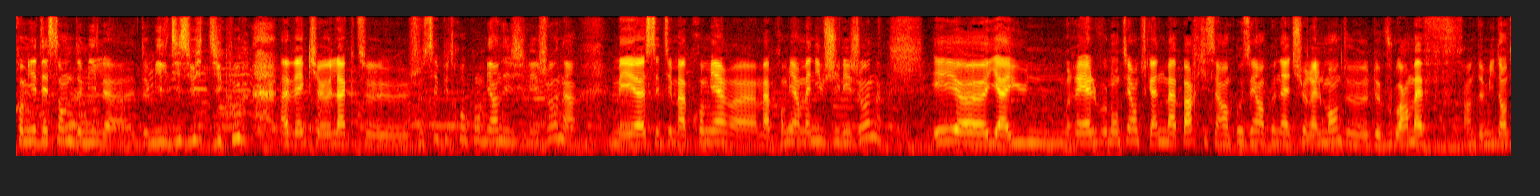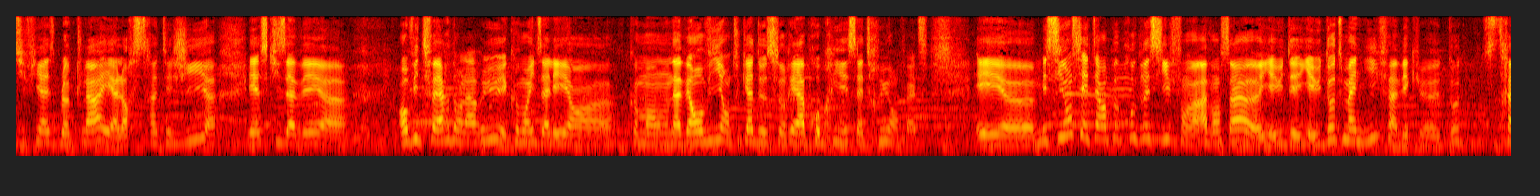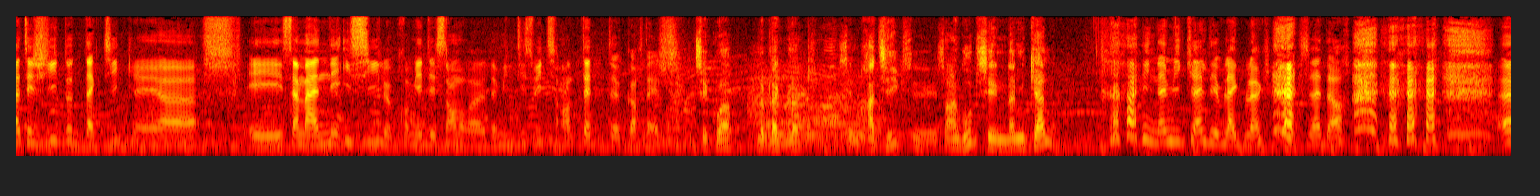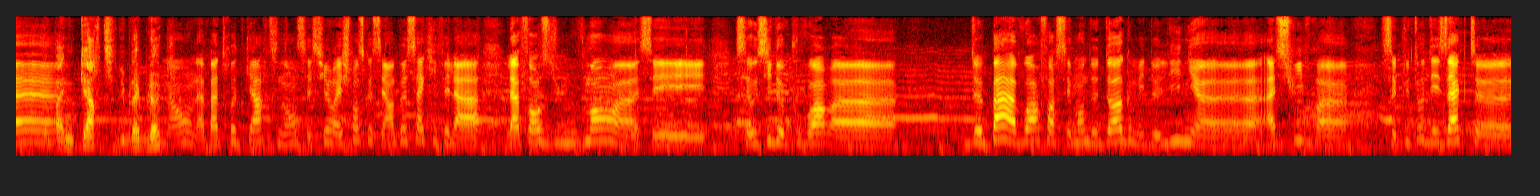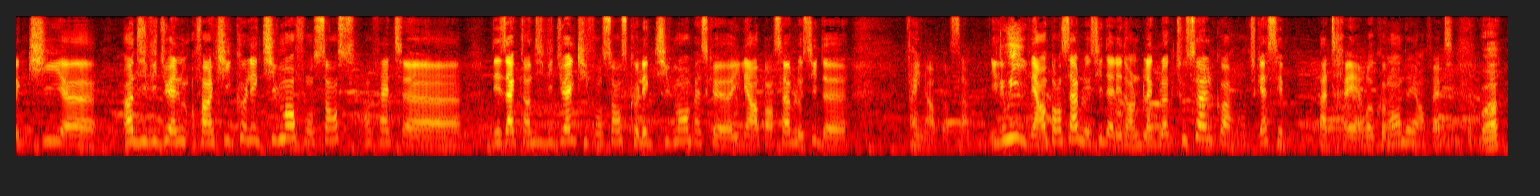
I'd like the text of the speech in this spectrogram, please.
1er décembre 2000, euh, 2018 du coup, avec l'acte, je sais plus trop combien des Gilets jaunes, mais c'était ma première, ma première manif Gilets jaunes. Et il y a eu une réelle volonté, en tout cas de ma part, qui s'est imposée un peu naturellement de, de vouloir m'identifier à ce bloc-là et à leur stratégie et à ce qu'ils avaient euh, envie de faire dans la rue et comment ils allaient, comment on avait envie en tout cas de se réapproprier cette rue en fait. Et, euh, mais sinon c'était un peu progressif. Avant ça, euh, il y a eu d'autres manifs avec euh, d'autres stratégies, d'autres tactiques et, et ça m'a amené ici le 1er décembre euh, 2018 en tête de cortège. C'est quoi le Black Bloc? C'est une pratique? C'est un groupe? C'est une amicale? une amicale des Black Blocs, j'adore. T'as pas une carte du Black Bloc? Non, on n'a pas trop de cartes, non, c'est sûr. Et je pense que c'est un peu ça qui fait la, la force du mouvement. euh, c'est c'est aussi de pouvoir. euh, de pas avoir forcément de dogme et de lignes euh, à suivre. euh, c'est plutôt des actes euh, qui euh, individuellement, enfin qui collectivement font sens. En fait, euh, des actes individuels qui font sens collectivement parce qu'il est impensable aussi de. Enfin, il est impensable. Oui, il est impensable aussi d'aller dans le black bloc tout seul, quoi. En tout cas, c'est pas très recommandé, en fait. Pourquoi?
